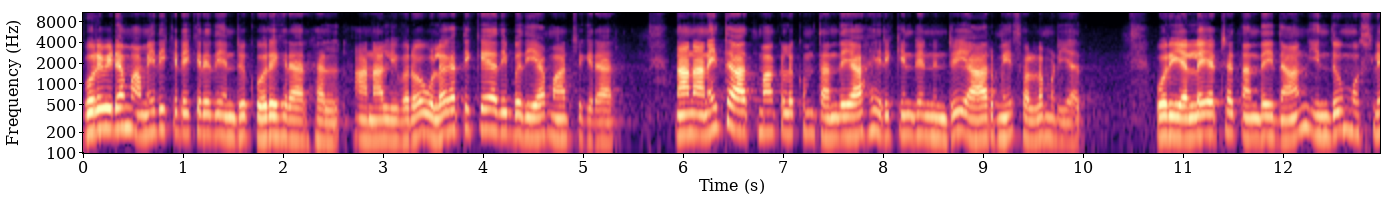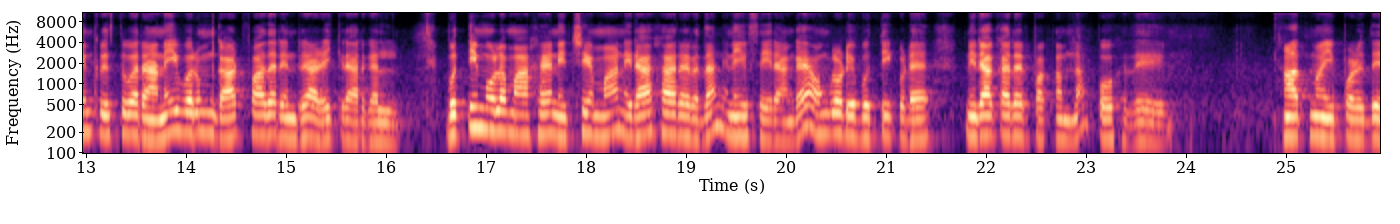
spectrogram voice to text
குருவிடம் அமைதி கிடைக்கிறது என்று கூறுகிறார்கள். ஆனால் இவரோ உலகத்துக்கே அதிபதியாக மாற்றுகிறார். நான் அனைத்து ஆத்மாக்களுக்கும் தந்தையாக இருக்கின்றேன் என்று யாருமே சொல்ல முடியாது. ஒரு எல்லையற்ற தந்தை தான் இந்து முஸ்லிம் கிறிஸ்துவர் அனைவரும் காட்ஃபாதர் என்று அழைக்கிறார்கள். புத்தி மூலமாக நிச்சயமாக நிராகாரரை தான் நினைவு செய்கிறாங்க. அவங்களுடைய புத்தி கூட நிராகாரர் பக்கம்தான் போகுது. ஆத்மா இப்பொழுது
